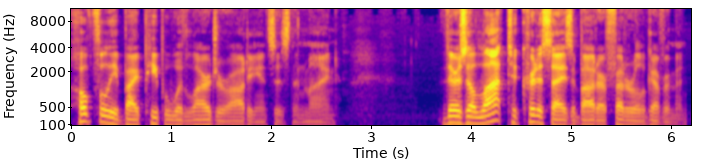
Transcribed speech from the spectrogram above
hopefully by people with larger audiences than mine. There's a lot to criticize about our federal government.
